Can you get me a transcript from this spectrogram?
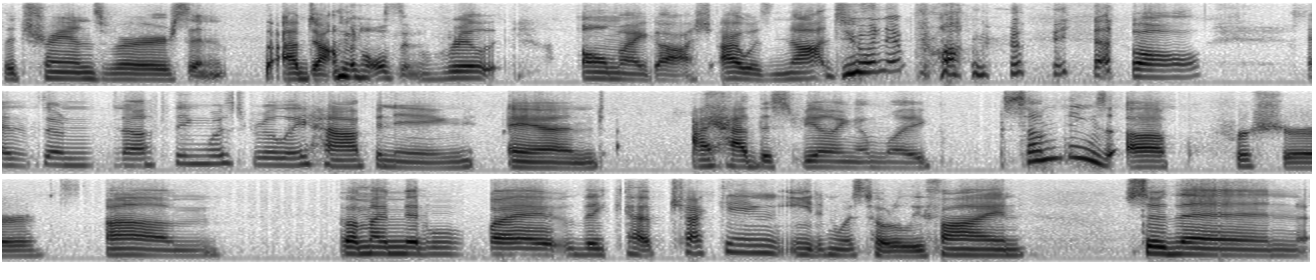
the transverse and the abdominals, and really, oh my gosh, I was not doing it properly at all. And so nothing was really happening. And I had this feeling I'm like, something's up for sure. Um, but my midwife, they kept checking. Eden was totally fine. So then,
